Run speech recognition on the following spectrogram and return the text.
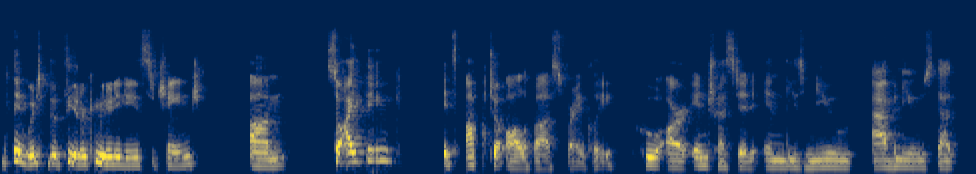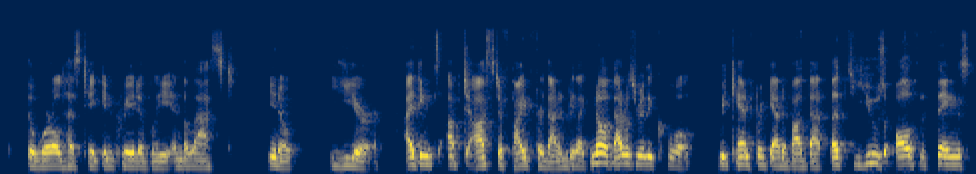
in which the theater community needs to change. Um, so I think it's up to all of us, frankly, who are interested in these new avenues that the world has taken creatively in the last, you know, year. I think it's up to us to fight for that and be like, no, that was really cool. We can't forget about that. Let's use all of the things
